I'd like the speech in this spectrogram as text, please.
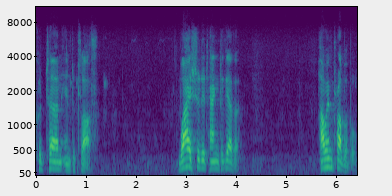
could turn into cloth. Why should it hang together? How improbable.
